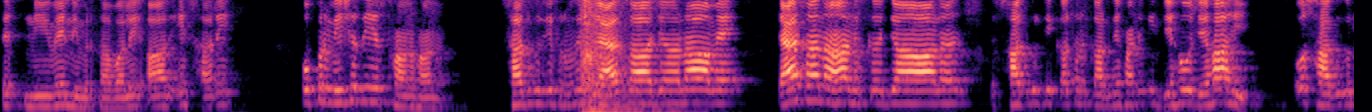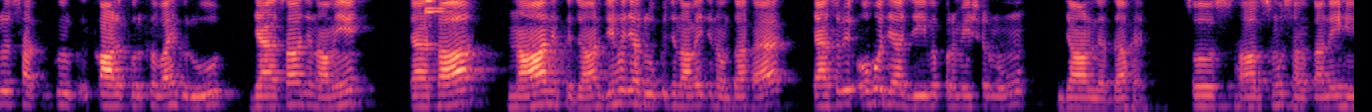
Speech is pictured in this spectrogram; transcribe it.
ਤੇ ਨੀਵੇਂ ਨਿਮਰਤਾ ਵਾਲੇ ਆਦ, ਇਹ ਸਾਰੇ ਉਹ ਪਰਮੇਸ਼ਰ ਦੇ ਸਥਾਨ ਹਨ। ਸਤਿਗੁਰੂ ਜੀ ਫਰਮਾਉਂਦੇ ਜੈਸਾ ਜਨਾਵੇਂ ਤੈਸਾ ਨਾਨਕ ਜਾਣ ਸਤਿਗੁਰੂ ਜੀ ਕਥਨ ਕਰਦੇ ਹਨ ਕਿ ਜਿਹੋ ਜਿਹਾ ਹੀ ਉਹ ਸਤਿਗੁਰੂ, ਸਤਿਗੁਰ, ਕਾਲ ਪੁਰਖ ਵਾਹਿਗੁਰੂ, ਜੈਸਾ ਜਨਾਵੇਂ ਤੈਸਾ ਨਾਨਕ ਜਾਣ, ਜਿਹੋ ਜਿਹਾ ਰੂਪ ਜਨਾਵੇ ਜਨਾਉਂਦਾ ਹੈ ਤੈਸ ਵੀ ਉਹੋ ਜਿਹਾ ਜੀਵ ਪਰਮੇਸ਼ਰ ਨੂੰ ਜਾਣ ਲੈਂਦਾ ਹੈ। ਸੋ ਆਪ ਸਮੂਹ ਸੰਗਤਾਂ ਨੇ ਹੀ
